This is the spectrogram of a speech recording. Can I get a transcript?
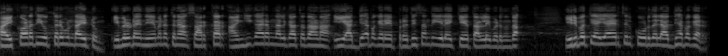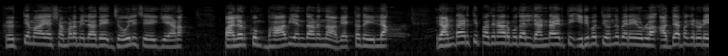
ഹൈക്കോടതി ഉത്തരവുണ്ടായിട്ടും ഇവരുടെ നിയമനത്തിന് സർക്കാർ അംഗീകാരം നൽകാത്തതാണ് ഈ അധ്യാപകരെ പ്രതിസന്ധിയിലേക്ക് തള്ളിവിടുന്നത്. ഇരുപത്തി അയ്യായിരത്തിൽ കൂടുതൽ അധ്യാപകർ കൃത്യമായ ശമ്പളമില്ലാതെ ജോലി ചെയ്യുകയാണ്. പലർക്കും ഭാവി എന്താണെന്ന വ്യക്തതയില്ല. രണ്ടായിരത്തി പതിനാറ് മുതൽ രണ്ടായിരത്തി ഇരുപത്തിയൊന്ന് വരെയുള്ള അധ്യാപകരുടെ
